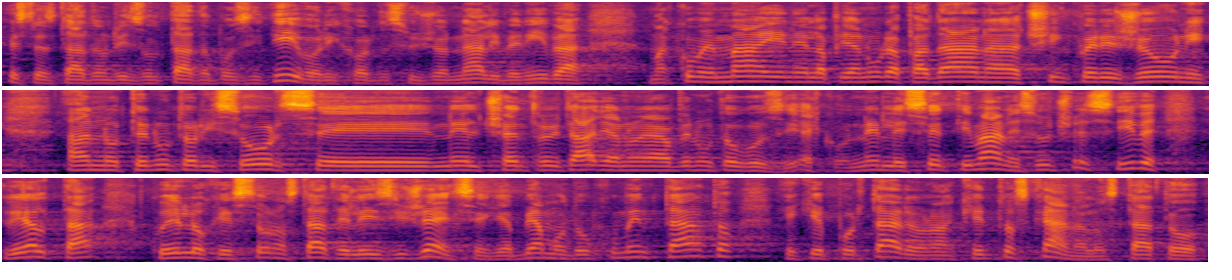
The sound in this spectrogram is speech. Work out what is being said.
questo è stato un risultato positivo, ricordo sui giornali veniva ma come mai nella pianura padana cinque regioni hanno ottenuto risorse, nel centro Italia non è avvenuto così. Ecco, nelle settimane successive in realtà quello che sono state le esigenze che abbiamo documentato e che portarono anche in Toscana lo stato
